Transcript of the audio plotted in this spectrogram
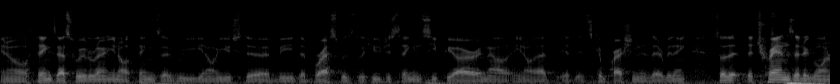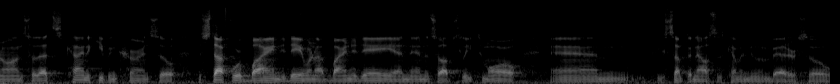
you know, things, that's where we learn, you know, things that we, you know, used to be, the breast was the hugest thing in CPR, and now, you know, that, it, it's compression is everything. So the, the trends that are going on, so that's kind of keeping current, so the stuff we're buying today, we're not buying today, and then it's obsolete tomorrow, and something else is coming new and better, so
